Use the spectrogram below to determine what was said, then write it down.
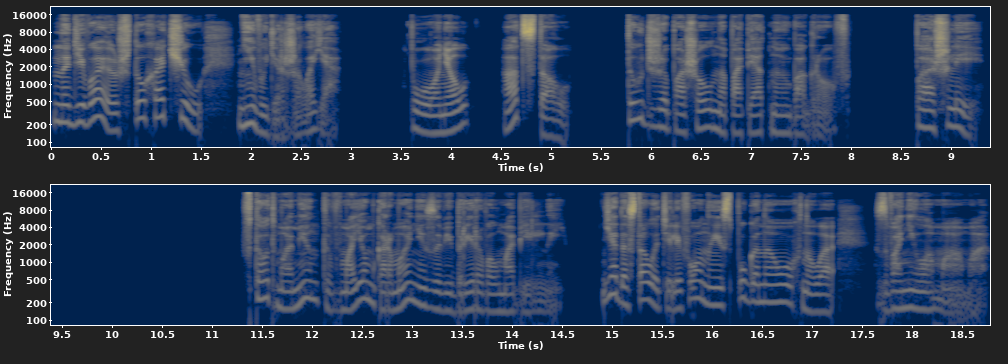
Надеваю, что хочу», — не выдержала я. «Понял», Отстал. Тут же пошел на попятную Багров. «Пошли». В тот момент в моем кармане завибрировал мобильный. Я достала телефон и испуганно охнула. Звонила мама.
